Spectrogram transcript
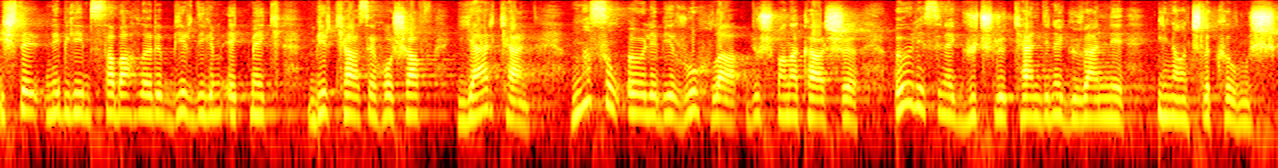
işte ne bileyim sabahları bir dilim ekmek, bir kase hoşaf yerken nasıl öyle bir ruhla düşmana karşı öylesine güçlü, kendine güvenli, inançlı kılmış.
